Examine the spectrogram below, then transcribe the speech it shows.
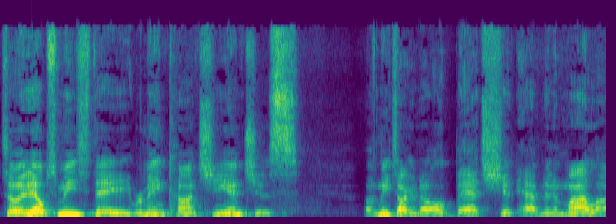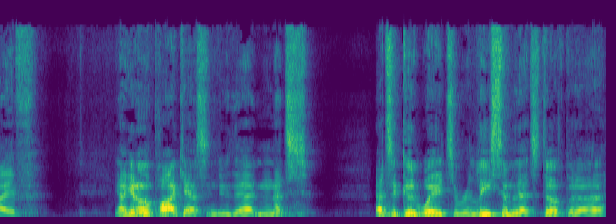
so it helps me stay remain conscientious of me talking about all the bad shit happening in my life. I get on the podcast and do that, and that's that's a good way to release some of that stuff. But uh,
